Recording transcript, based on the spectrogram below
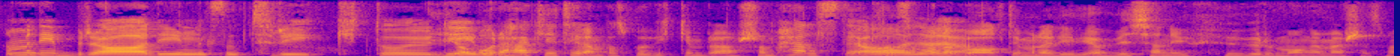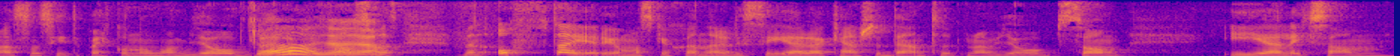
Ja men det är bra, det är liksom tryggt och det Ja, är... och det här kan ju tillämpas på vilken bransch som helst Ja, som ja, man har ja. valt. Jag menar, det, ja, vi känner ju hur många människor som helst som sitter på ekonomjobb. Ja, eller vad ja, ja. Men ofta är det, om man ska generalisera, kanske den typen av jobb som är liksom,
